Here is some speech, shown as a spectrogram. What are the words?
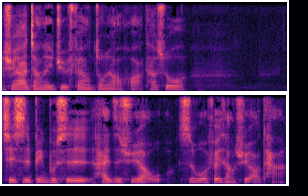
轩雅讲了一句非常重要的话，他说：“其实并不是孩子需要我，是我非常需要他。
